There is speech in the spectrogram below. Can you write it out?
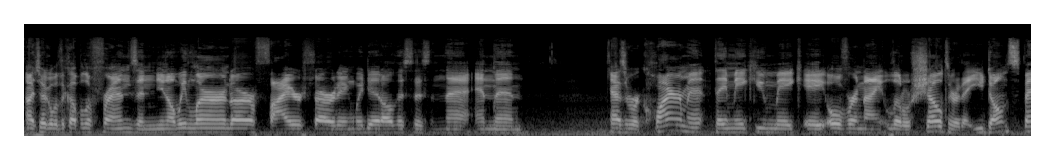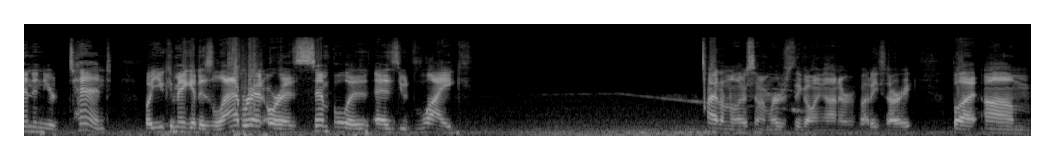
I took it with a couple of friends, and you know we learned our fire starting. We did all this, this, and that, and then as a requirement, they make you make a overnight little shelter that you don't spend in your tent, but you can make it as elaborate or as simple as, as you'd like. I don't know. There's some emergency going on, everybody. Sorry, but um,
